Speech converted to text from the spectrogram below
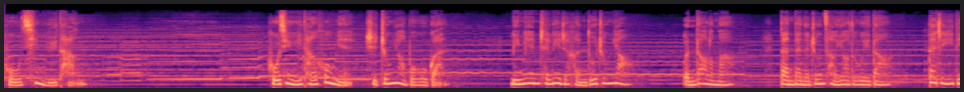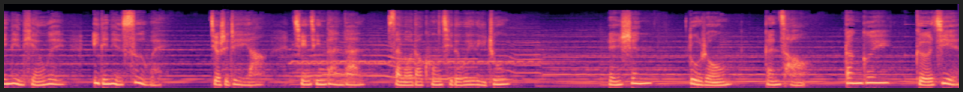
胡庆余堂。胡庆余堂后面是中药博物馆，里面陈列着很多中药，闻到了吗？淡淡的中草药的味道，带着一点点甜味，一点点涩味，就是这样清清淡淡散落到空气的微粒中。人参、鹿茸、甘草、当归、蛤蚧。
